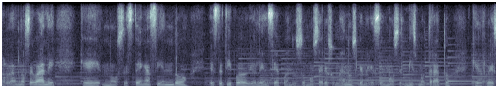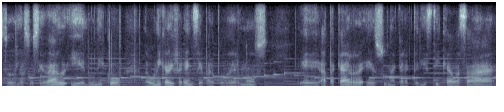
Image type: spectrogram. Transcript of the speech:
¿verdad? No se vale que nos estén haciendo este tipo de violencia cuando somos seres humanos que merecemos el mismo trato que el resto de la sociedad y el único, la única diferencia para podernos eh, atacar es una característica basada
